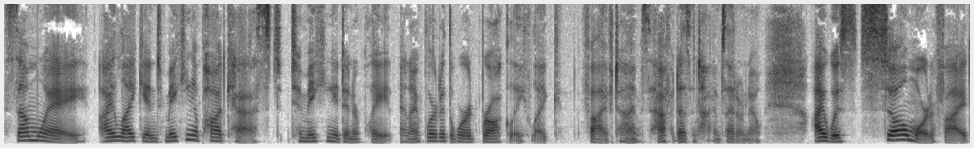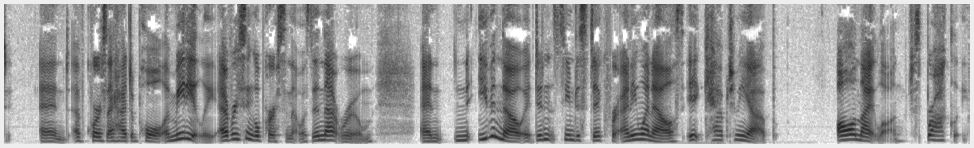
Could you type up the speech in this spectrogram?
some way, I likened making a podcast to making a dinner plate, and I blurted the word broccoli like five times, half a dozen times, I don't know. I was so mortified and of course, I had to pull immediately every single person that was in that room. And even though it didn't seem to stick for anyone else, it kept me up all night long, just broccoli.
